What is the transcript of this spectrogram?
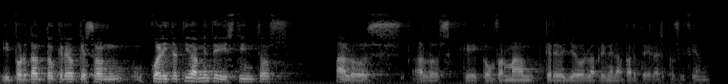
Y por tanto creo que son cualitativamente distintos a los, a los que conforman, creo yo, la primera parte de la exposición.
